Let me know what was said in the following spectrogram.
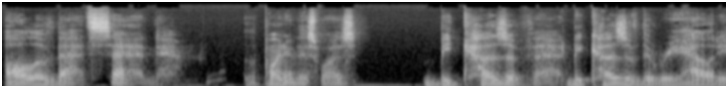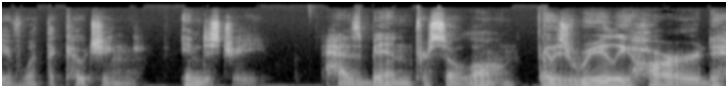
all of that said, the point of this was because of that, because of the reality of what the coaching industry has been for so long, it was really hard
